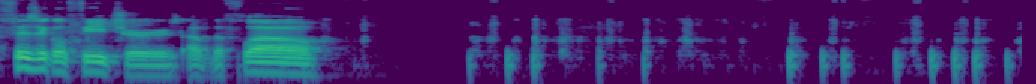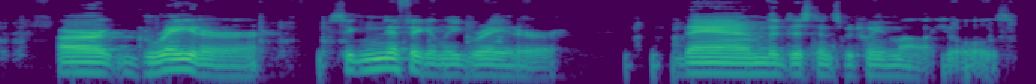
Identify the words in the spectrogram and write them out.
physical features of the flow are greater, significantly greater, than the distance between molecules.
